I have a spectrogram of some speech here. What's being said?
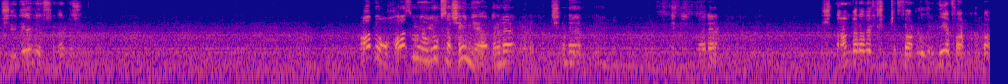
bir şey diyemiyorsun kardeşim. Abi o haz mı yoksa şey mi ya böyle şimdi böyle Şimdi Ankara'daki kültür farklıdır. Niye farklı? Bak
